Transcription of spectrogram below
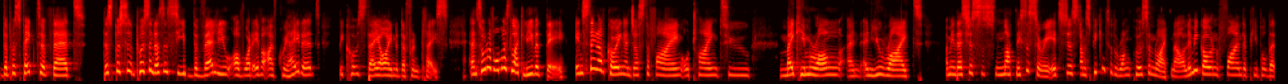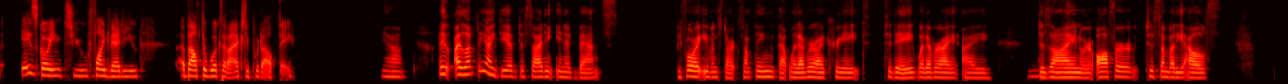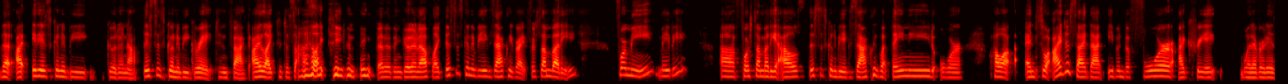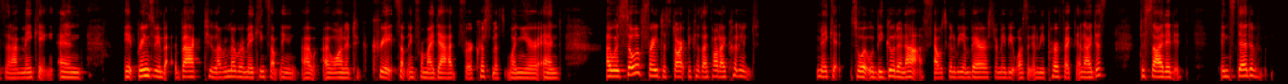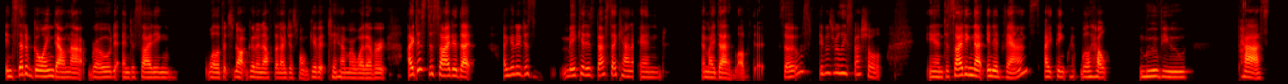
the perspective that this person, doesn't see the value of whatever I've created because they are in a different place and sort of almost like leave it there instead of going and justifying or trying to make him wrong and, and you right. I mean, that's just not necessary. It's just, I'm speaking to the wrong person right now. Let me go and find the people that is going to find value about the work that I actually put out there. Yeah. I, I love the idea of deciding in advance before I even start something that whatever I create today, whatever I, I Mm. design or offer to somebody else that I, it is going to be good enough. This is going to be great. In fact, I like to just I like to even think better than good enough. Like this is going to be exactly right for somebody, for me maybe, uh, for somebody else. This is going to be exactly what they need or how. I, and so I decide that even before I create whatever it is that I'm making. And it brings me back to I remember making something I, I wanted to create something for my dad for Christmas one year and I was so afraid to start because I thought I couldn't make it so it would be good enough. I was going to be embarrassed or maybe it wasn't going to be perfect and I just decided it instead of instead of going down that road and deciding well if it's not good enough then I just won't give it to him or whatever. I just decided that I'm going to just make it as best I can and and my dad loved it. So it was it was really special. And deciding that in advance, I think will help move you past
